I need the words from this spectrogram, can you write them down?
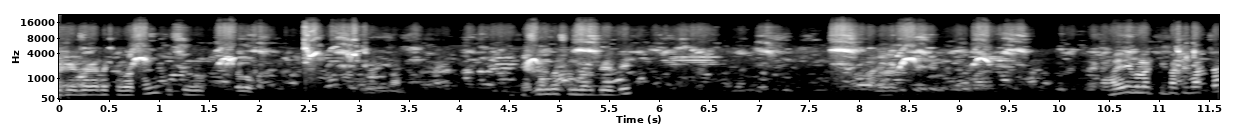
এই জায়গায় দেখতে পাচ্ছেন কিছু সুন্দর সুন্দর বেবি ভাই এগুলো কি পাখির বাচ্চা?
